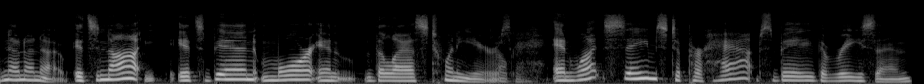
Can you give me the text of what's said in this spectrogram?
no no no. It's not. It's been more in the last twenty years. Okay. And what seems to perhaps be the reason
